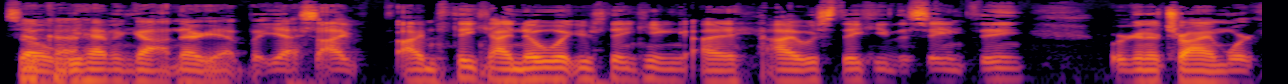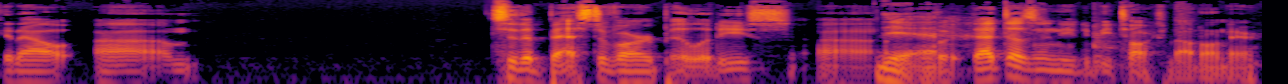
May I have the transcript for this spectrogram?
So okay. we haven't gotten there yet, but yes, I I'm think I know what you're thinking. I I was thinking the same thing. We're gonna try and work it out. Um, to the best of our abilities. Uh, yeah, but that doesn't need to be talked about on there.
